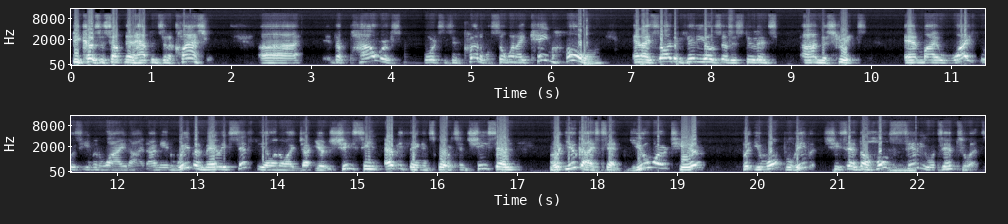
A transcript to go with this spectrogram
because of something that happens in a classroom. Uh, the power of sports is incredible. So when I came home and I saw the videos of the students on the streets, and my wife was even wide eyed. I mean, we've been married since the Illinois. She's seen everything in sports. And she said, what you guys said, you weren't here, but you won't believe it. She said the whole city was into it.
